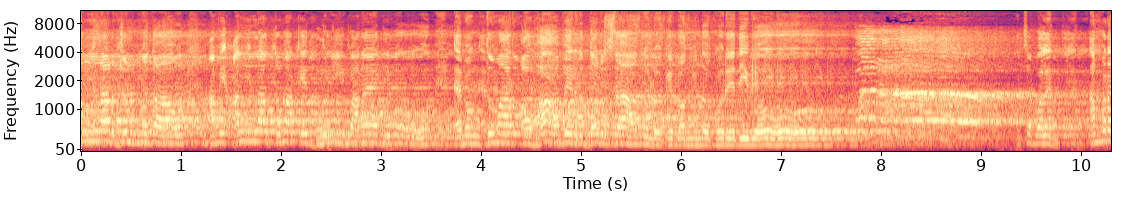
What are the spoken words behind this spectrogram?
আল্লাহর জন্য দাও, আমি আল্লাহ তোমাকে ধনী বানায় দিব এবং তোমার অভাবের দরজাগুলোকে বন্ধ করে দিব। আচ্ছা বলেন, আমরা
